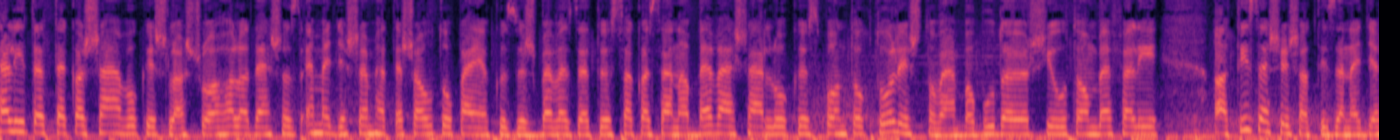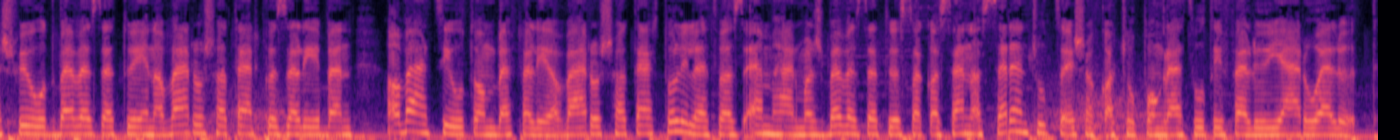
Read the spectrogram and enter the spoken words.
Telítettek a sávok és lassú a haladás az M1-es M7-es autópálya közös bevezető szakaszán a bevásárlóközpontoktól és tovább a Budaörsi úton befelé, a 10-es és a 11-es főút bevezetőjén a városhatár közelében, a Váci úton befelé a városhatártól, illetve az M3-as bevezető szakaszán a Szerencs utca és a kacsó úti felüljáró előtt.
